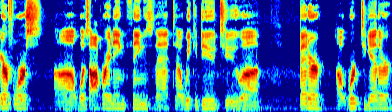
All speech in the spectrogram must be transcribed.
air force was operating, things that we could do to better uh, work together,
